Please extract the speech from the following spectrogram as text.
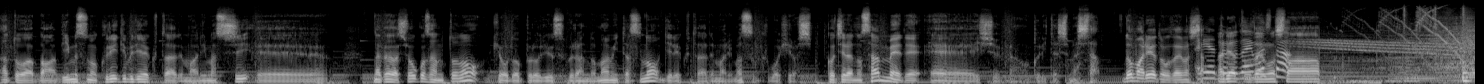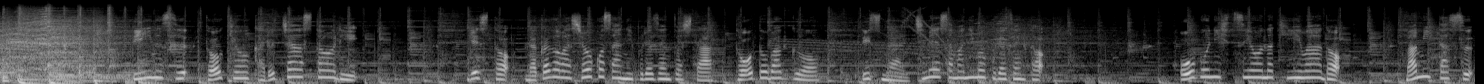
あとは、まあ、ビームスのクリエイティブディレクターでもありますし、えー中川翔子さんとの共同プロデュースブランドマミタスのディレクターでもあります久保博こちらの3名で、え1週間お送りいたしました。どうもありがとうございました。ありがありがとうございました。ビームス東京カルチャーストーリー。ゲスト中川翔子さんにプレゼントしたトートバッグをリスナー1名様にもプレゼント。応募に必要なキーワード「マミタス」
